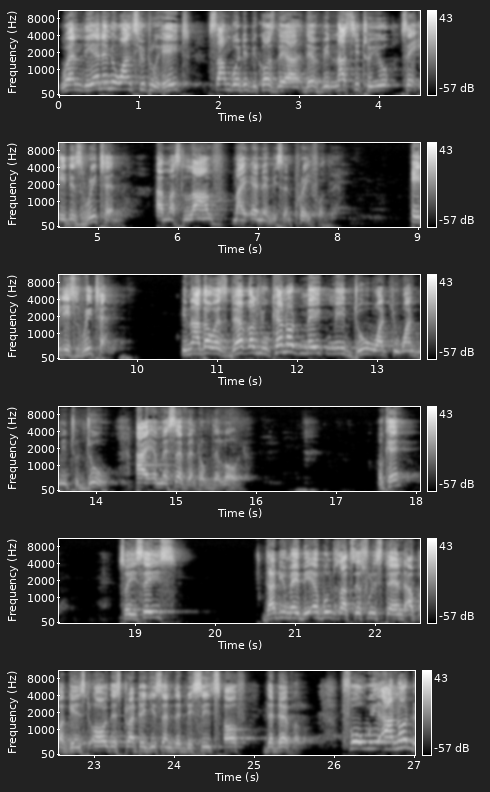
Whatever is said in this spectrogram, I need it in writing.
When the enemy wants you to hate, somebody because they, are, they've been nasty to you, say, It is written. I must love my enemies and pray for them. It is written. In other words, devil, you cannot make me do what you want me to do. I am a servant of the Lord. Okay? So he says, that you may be able to successfully stand up against all the strategies and the deceits of the devil. For we are not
